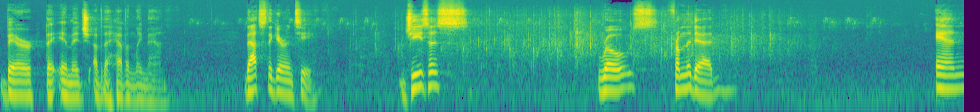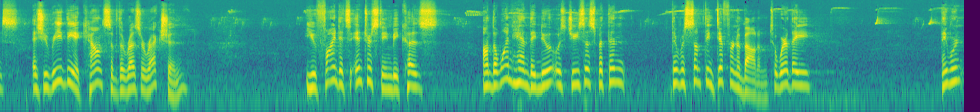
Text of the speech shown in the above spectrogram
bear the image of the heavenly man. That's the guarantee. Jesus rose from the dead. And as you read the accounts of the resurrection, you find it's interesting because, on the one hand, they knew it was Jesus, but then there was something different about him to where they, they weren't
